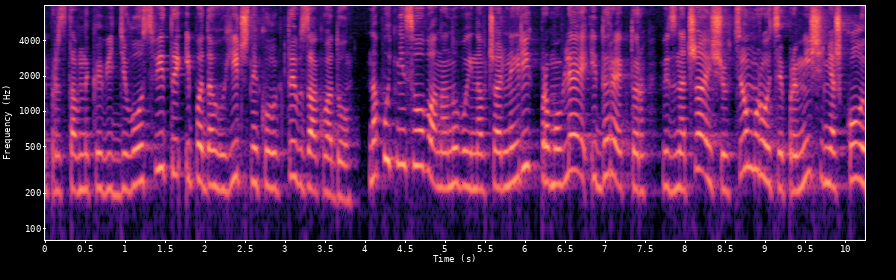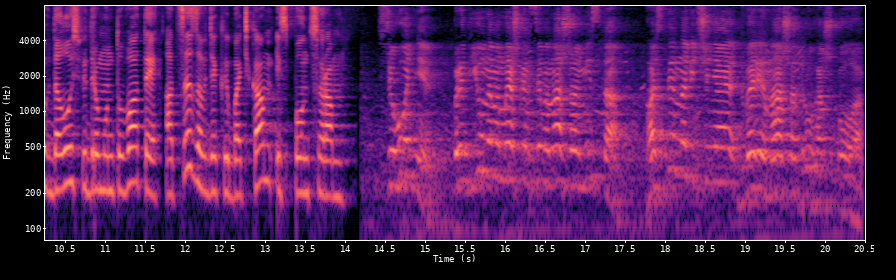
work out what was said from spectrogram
і представники відділу освіти, і педагогічний колектив закладу. Напутні слова на новий навчальний рік промовляє і директор. Відзначає, що в цьому році приміщення школи вдалося відремонтувати, а це завдяки батькам і спонсорам. Сьогодні перед юними мешканцями нашого міста гостинно відчиняє двері наша друга школа,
